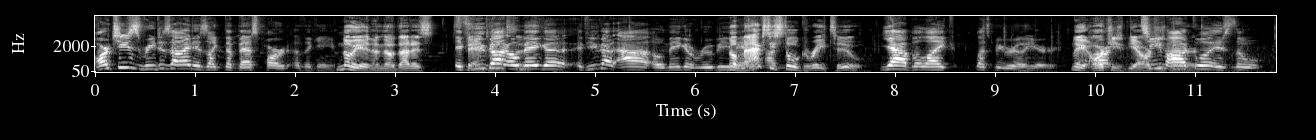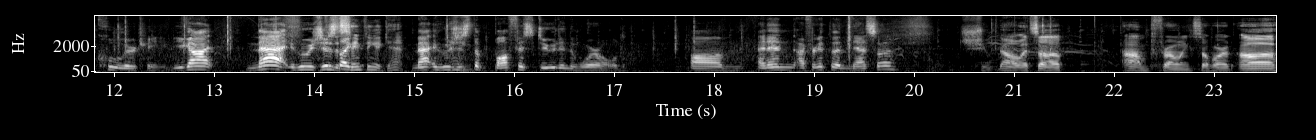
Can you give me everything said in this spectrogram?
Archie's redesign is like the best part of the game. No, yeah, no, no that is. if you got. Omega, if you got uh, Omega Ruby, no, man, Maxie's I'm- still great too. Yeah, but like, let's be real here. No, yeah, Ar- Archie's- yeah, Archie's Team better. Aqua is the cooler team. You got Matt, who's It's just the like same thing again. Matt, who's Dang. just the buffest dude in the world. Um, and then I forget the Nessa. Shoot, no, it's uh, I'm throwing so hard. Uh,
